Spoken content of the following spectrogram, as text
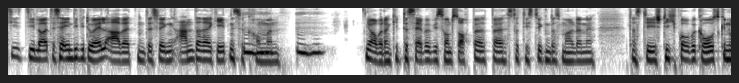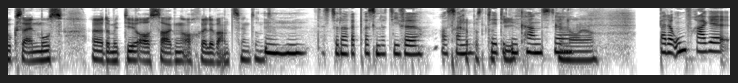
die, die Leute sehr individuell arbeiten und deswegen andere Ergebnisse mhm. kommen. Mhm. Ja, aber dann gibt es selber wie sonst auch bei, bei Statistiken, dass mal eine, dass die Stichprobe groß genug sein muss, äh, damit die Aussagen auch relevant sind und mhm. dass du da repräsentative Aussagen repräsentativ, tätigen kannst. Ja. Genau, ja. Bei der Umfrage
